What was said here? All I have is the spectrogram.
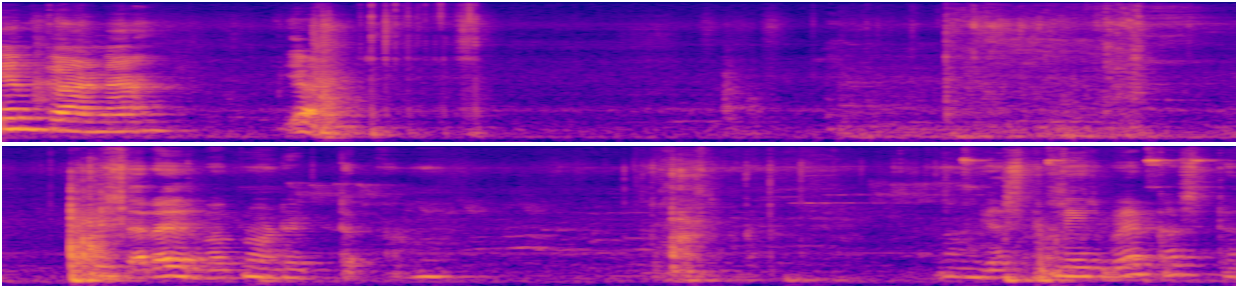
ಏನು ಕಾರಣ? ಯಾ. ಈ ಥರ ಇರ್ಬೇಕು ನೋಡಿ ಇಟ್ಟು. ನಮ್ಗೆ ಎಷ್ಟು ನೀರು ಬೇಕಷ್ಟು.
